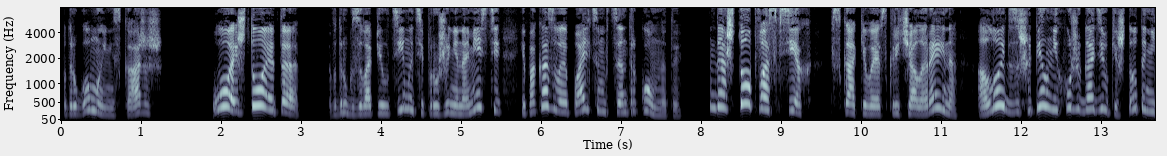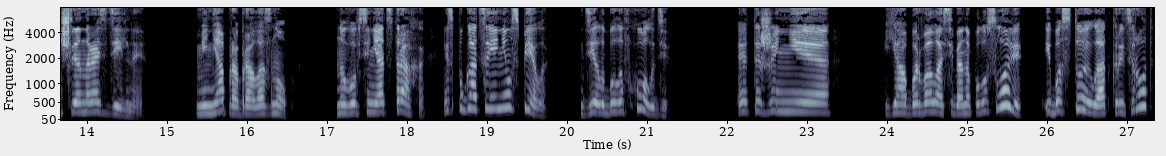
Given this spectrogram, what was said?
по-другому и не скажешь. «Ой, что это?» Вдруг завопил Тимати, пружиня на месте и показывая пальцем в центр комнаты. «Да чтоб вас всех!» Вскакивая, вскричала Рейна, а Ллойд зашипел не хуже гадюки, что-то нечленораздельное. Меня пробрал озноб. Но вовсе не от страха. Испугаться я не успела. Дело было в холоде. Это же не... Я оборвала себя на полуслове, ибо стоило открыть рот,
